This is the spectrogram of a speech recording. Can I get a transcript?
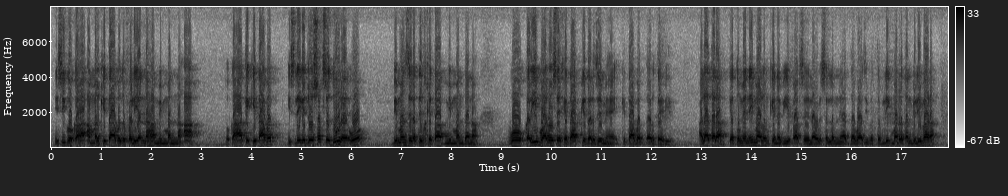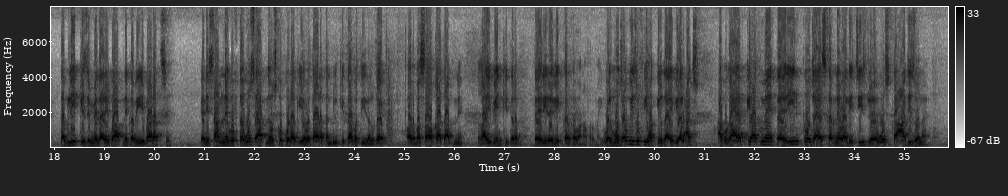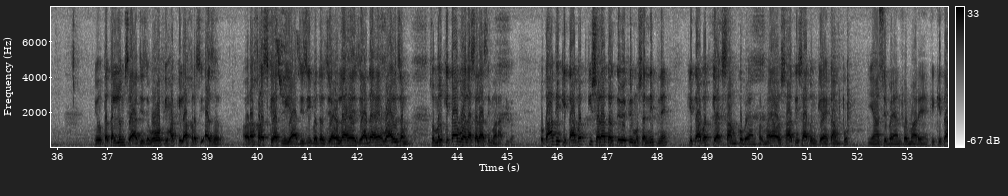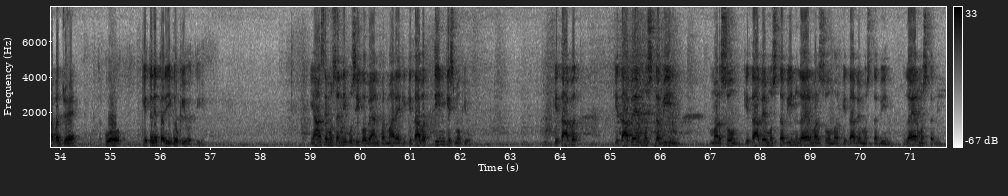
इसी को कहा अमल किताब तो फलियन नहा मिमन नआ। तो कहा कि किताबत, इसलिए कि जो शख्स दूर है, वो बिमन ज़िलतिलखिताब मिमन दना। वो करीब वालों से खिताब के दर्जे में है, किताबत और तहरीर। अल्लाह तला, क्या तुम्हें नहीं मालूम कि नबी पाक सल्लल्लाहु अलैहि वसल्लम ने दवाजिब तबलीग मरतन बिलिबारा तबलीग की ज़िम्मेदारी को आपने कभी इबारत से, यानी सामने गुफ्तु से आपने उसको पूरा किया, वतारतन बिल किताबती गैब। और बसा अवकात आपने गायबीन की तरफ़ तहरीरें लिख कर गवाना फरमाई। वल वलमजवीज़ी हक़िल गायबी अलज अब गायब के हक़ में तहरीर को जायज़ करने वाली चीज़ जो है, वो उसका आजिज़ होना है। कि वो तकल्लुम से आजिज़ है। वो फ़ी हक़िल अखरसी, अजहर। और अखरस के हक़ में यह आजिज़ी बदरज अला है, ज़्यादा है वालज़म सुमल किताब वाला सलासी मरातबा। तो कहा कि किताबत की शरह करते हुए फिर मुसनफ़ ने किताबत के अकसाम को बयान फरमाया और साथ ही साथ उनके अहकाम को यहाँ से बयान फरमा रहे हैं कि किताबत जो है, वो कितने तरीक़ों की होती है। यहाँ से मुसनफ़ उसी को बयान फरमा रहे कि किताबत तीन किस्मों की होती है किताबत, किताब मुस्तबीन, मरसूम, किताब मुस्तबीन, गैर मरसूम और किताब मुस्तबीन, गैर मुस्तबीन।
